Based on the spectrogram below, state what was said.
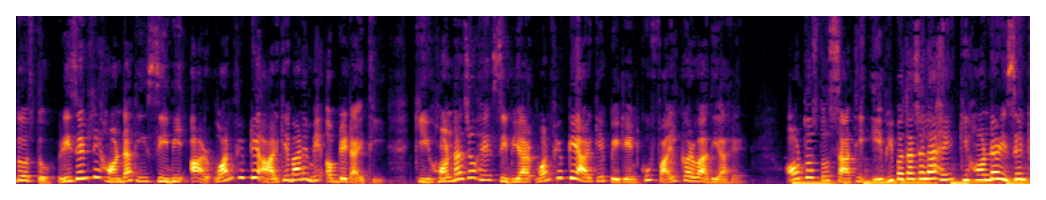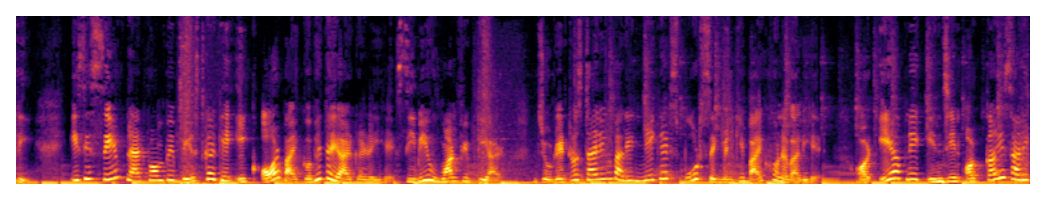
दोस्तों रिसेंटली होंडा की C B R one fifty R के बारे में अपडेट आई थी कि होंडा जो है C B R one fifty R के पेटेंट को फ़ाइल करवा दिया है। और दोस्तों, साथ ही ये भी पता चला है कि होंडा रिसेंटली इसी सेम प्लेटफॉर्म पे बेस्ड करके एक और बाइक को भी तैयार कर रही है C B one fifty R जो रेट्रो स्टाइलिंग वाली नेकेड स्पोर्ट सेगमेंट की बाइक होने वाली है। और ये अपने इंजन और कई सारे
